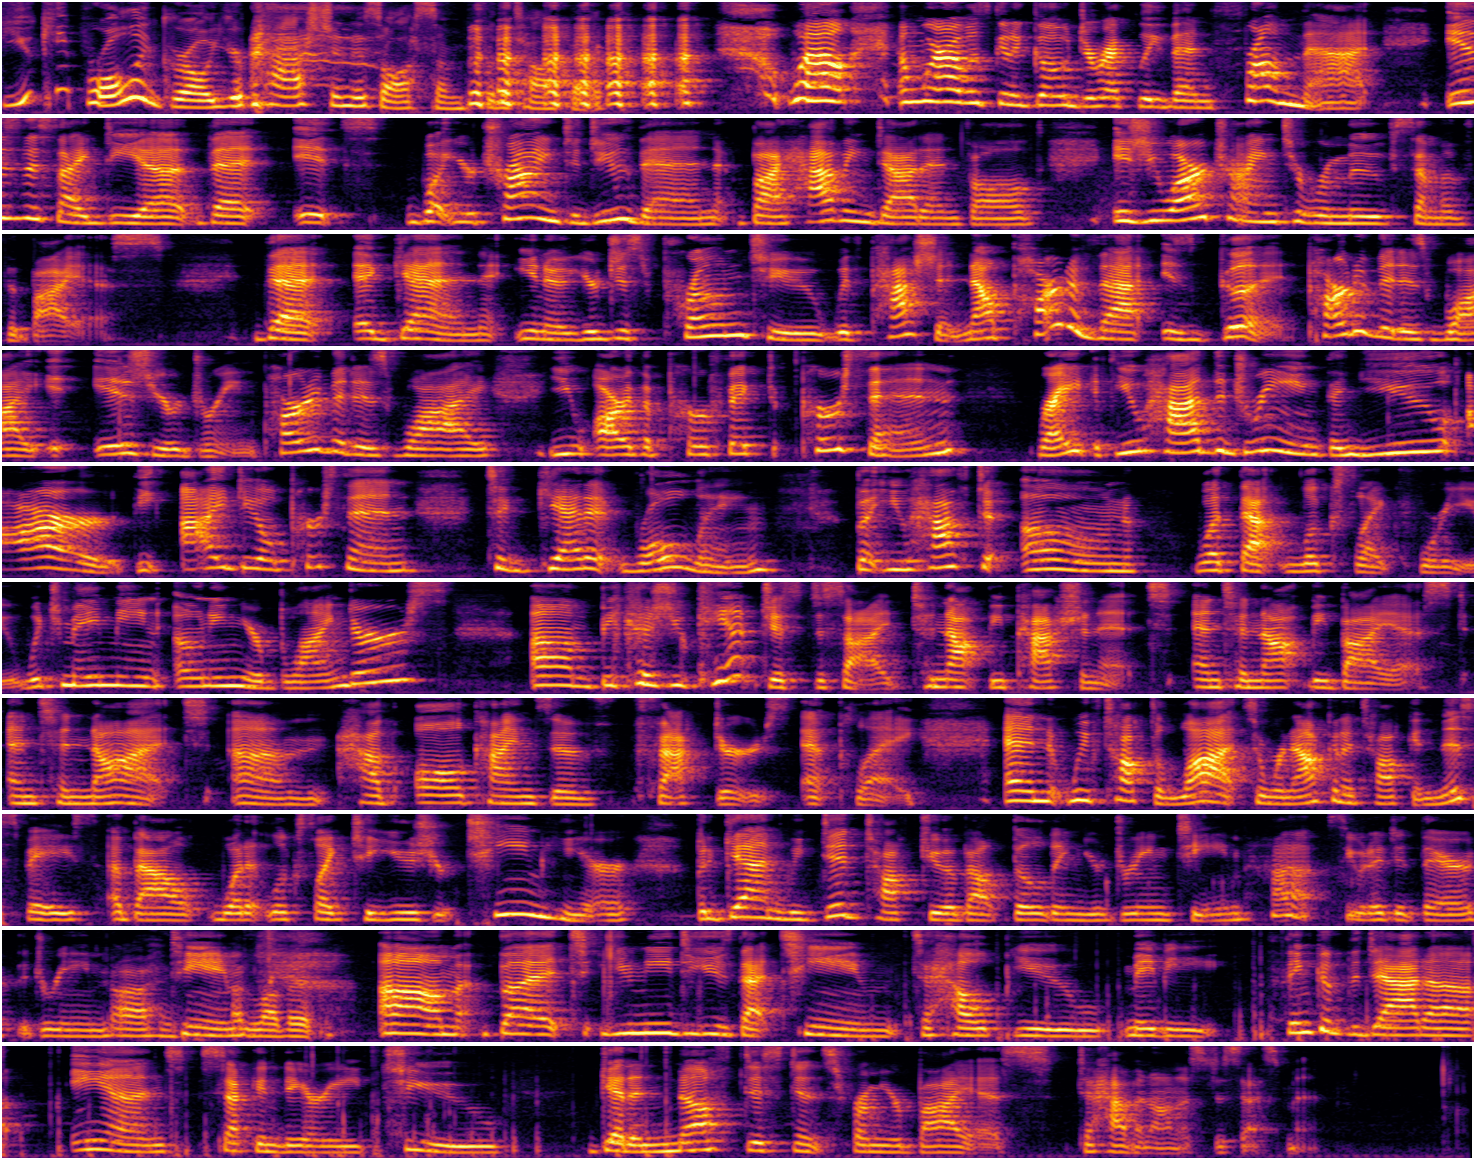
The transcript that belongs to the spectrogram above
you keep rolling, girl. Your passion is awesome for the topic. well, and where I was going to go directly then from that is this idea that it's what you're trying to do then by having data involved is you are trying to remove some of the bias that again you know you're just prone to with passion now part of that is good part of it is why it is your dream part of it is why you are the perfect person right? If you had the dream, then you are the ideal person to get it rolling, but you have to own what that looks like for you, which may mean owning your blinders um, because you can't just decide to not be passionate and to not be biased and to not um, have all kinds of factors at play. And we've talked a lot, so we're not going to talk in this space about what it looks like to use your team here. But again, we did talk to you about building your dream team. Huh, see what I did there? The dream uh, team. I love it. Um, but you need to use that team to help you maybe think of the data and secondary to get enough distance from your bias to have an honest assessment.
